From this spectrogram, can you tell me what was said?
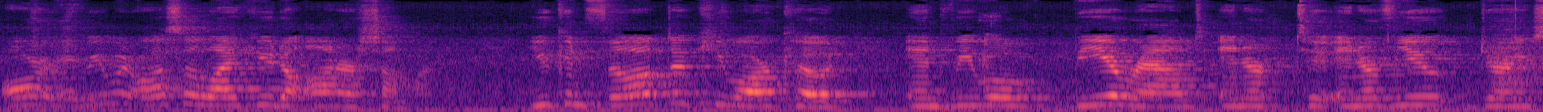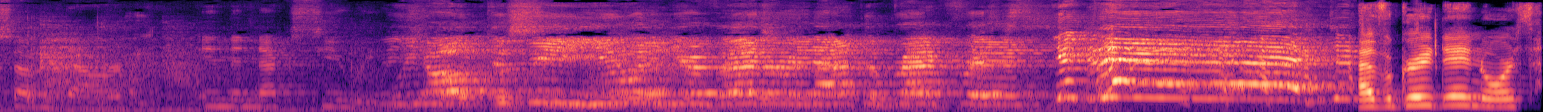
Or we would also like you to honor someone. You can fill out the QR code and we will be around inter- to interview during 7th hour in the next few weeks. We hope to see you and your veteran at the breakfast. Have a great day, North.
